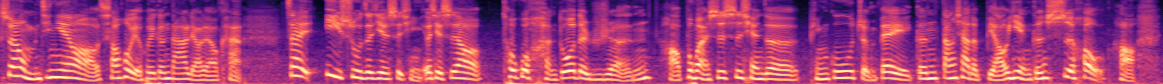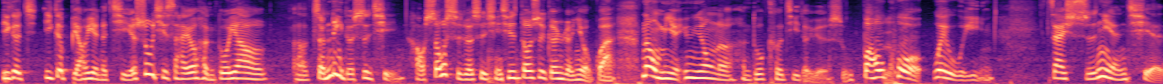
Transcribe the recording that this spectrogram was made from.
虽然我们今天哦，稍后也会跟大家聊聊看。在艺术这件事情，而且是要透过很多的人，好，不管是事前的评估准备，跟当下的表演，跟事后，好，一个一个表演的结束，其实还有很多要呃整理的事情，好，收拾的事情，其实都是跟人有关。那我们也运用了很多科技的元素，包括魏武营在十年前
